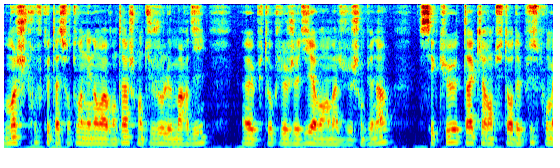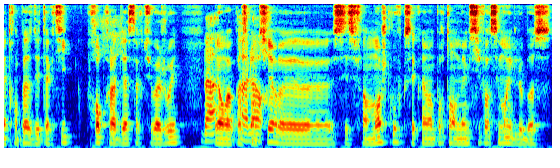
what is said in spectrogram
Moi, je trouve que tu as surtout un énorme avantage quand tu joues le mardi euh, plutôt que le jeudi avant un match de championnat. C'est que tu as 48 heures de plus pour mettre en place des tactiques propres à l'adversaire que tu vas jouer. Bah, et on va pas se mentir, euh, moi je trouve que c'est quand même important, même si forcément il le bosse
